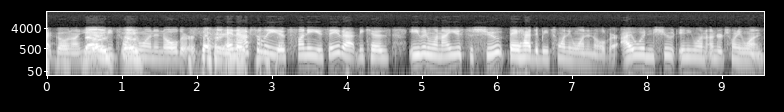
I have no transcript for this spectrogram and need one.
that going on. You got to be that was- 21 and older. Sorry, And actually, it's funny you say that because even when I used to shoot, they had to be 21 and older. I wouldn't shoot anyone under 21.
